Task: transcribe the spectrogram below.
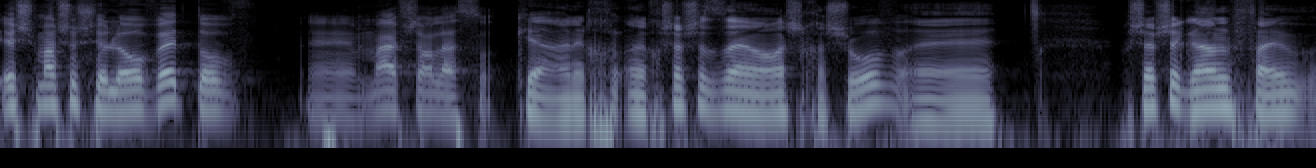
יש משהו שלא עובד טוב, אה, מה אפשר לעשות? כן, אני, אני חושב שזה ממש חשוב. אה, חושב שגם לפעמים,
